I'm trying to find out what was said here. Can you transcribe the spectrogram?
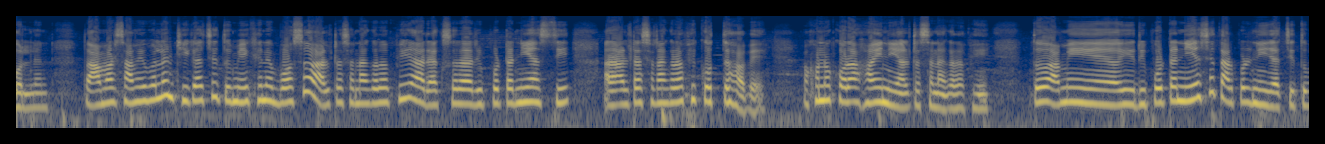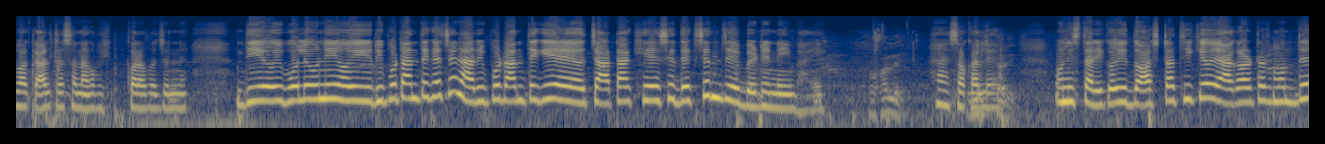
বললেন। তো আমার স্বামী বললেন, ঠিক আছে, তুমি এখানে বসো আলট্রাসোনোগ্রাফি আর এক্সরে রিপোর্টটা নিয়ে আসছি, আর আলট্রাসোনোগ্রাফি করতে হবে। এখনও করা হয়নি আলট্রাসোনোগ্রাফি তো আমি ওই রিপোর্টটা নিয়ে এসে তারপরে নিয়ে যাচ্ছি তোমাকে আলট্রাসোনোগ্রাফি করাবার জন্য। দিয়ে ওই বলে উনি ওই রিপোর্ট আনতে গেছেন, আর রিপোর্ট আনতে গিয়ে চাটা খেয়ে এসে দেখছেন যে বেডে নেই ভাই। হ্যাঁ সকালে। উনিশ তারিখ? ওই দশটা থেকে ওই এগারোটার মধ্যে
